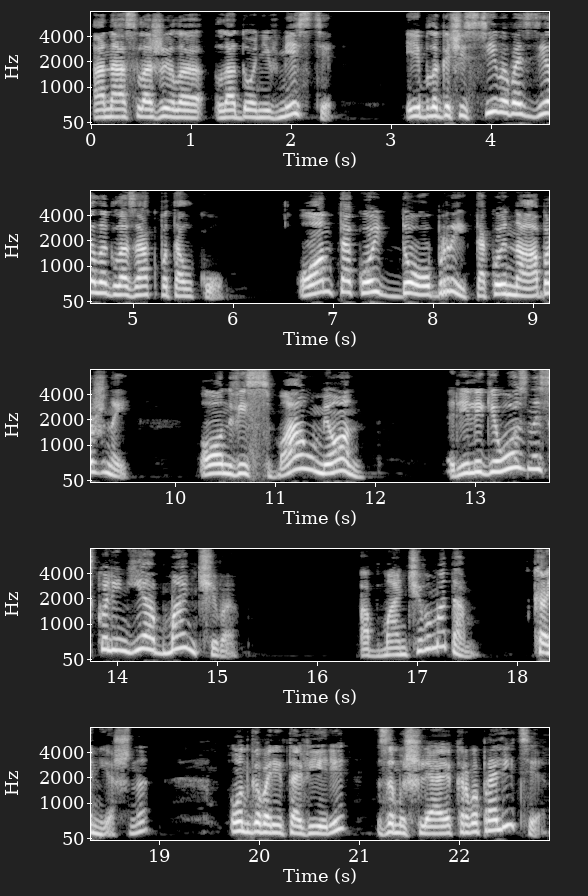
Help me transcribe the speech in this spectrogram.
Она сложила ладони вместе и благочестиво воздела глаза к потолку. Он такой добрый, такой набожный. Он весьма умен. Религиозность Колинье обманчива. — Обманчива, мадам? Конечно. Он говорит о вере, замышляя кровопролитие.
